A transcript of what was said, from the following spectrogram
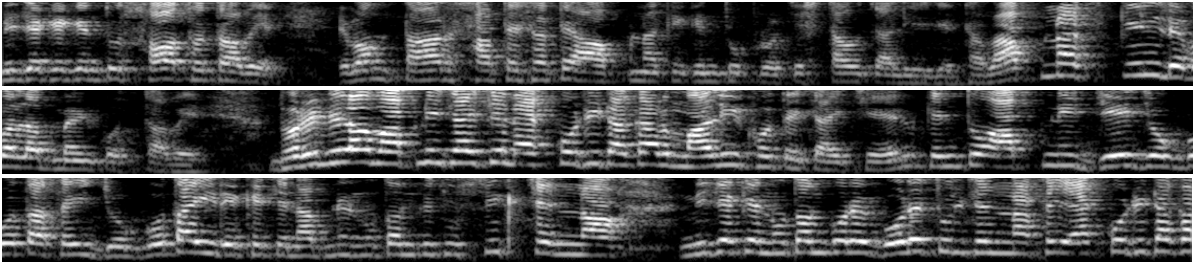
নিজেকে কিন্তু সৎ হতে হবে এবং তার সাথে সাথে আপনাকে কিন্তু প্রচেষ্টাও চালিয়ে যেতে হবে। আপনার স্কিল ডেভেলপমেন্ট করতে হবে। ধরে নিলাম আপনি চাইছেন এক কোটি টাকার মালিক হতে চাইছেন, কিন্তু আপনি যে যোগ্যতা সেই যোগ্যতাই রেখেছেন। আপনি নতুন কিছু শিখছেন না, নিজেকে নতুন করে গড়ে তুলছেন না, সেই এক কোটি টাকা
